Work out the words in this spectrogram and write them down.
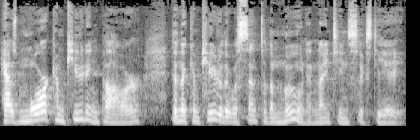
has more computing power than the computer that was sent to the moon in 1968.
